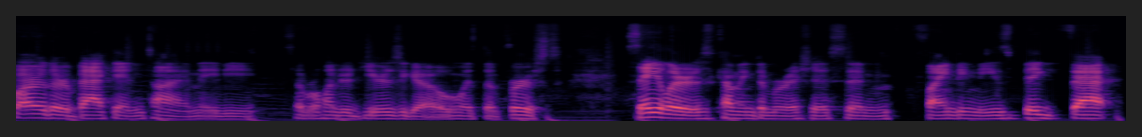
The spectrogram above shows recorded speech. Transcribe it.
farther back in time, maybe several hundred years ago, with the first sailors coming to Mauritius and finding these big, fat,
